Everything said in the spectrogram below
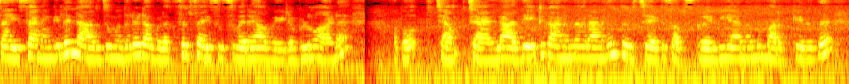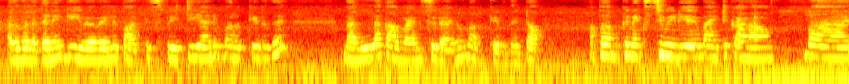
സൈസ് ആണെങ്കിൽ ലാർജ് മുതൽ ഡബിൾ എക്സൽ സൈസസ് വരെ അവൈലബിളും ആണ്. അപ്പോൾ ചാനൽ ആദ്യമായിട്ട് കാണുന്നവരാണെങ്കിൽ തീർച്ചയായിട്ടും സബ്സ്ക്രൈബ് ചെയ്യാനൊന്നും മറക്കരുത്. അതുപോലെ തന്നെ ഗീവ് അവേയിൽ പാർട്ടിസിപ്പേറ്റ് ചെയ്യാനും മറക്കരുത്. നല്ല കമൻസ് ഇടാനും മറക്കരുത് കേട്ടോ അപ്പോൾ നമുക്ക് നെക്സ്റ്റ് വീഡിയോയുമായിട്ട് കാണാം. ബൈ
